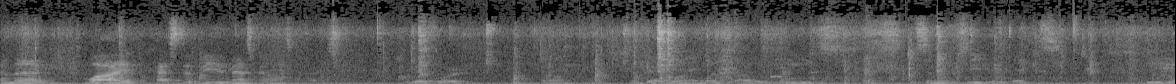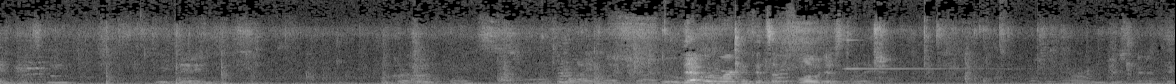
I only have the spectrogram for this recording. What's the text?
And then Y has to be the mass balance of X. Therefore, um, if you have Y and Y star, it leaves like a similar procedure with X D and X D. We're getting correlated points to Y and Y. That would work if it's a flow distillation. Or are we just gonna pick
